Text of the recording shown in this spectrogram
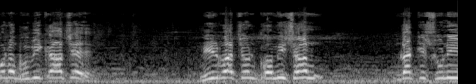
কোনো ভূমিকা আছে? নির্বাচন কমিশন নাকি শুনি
